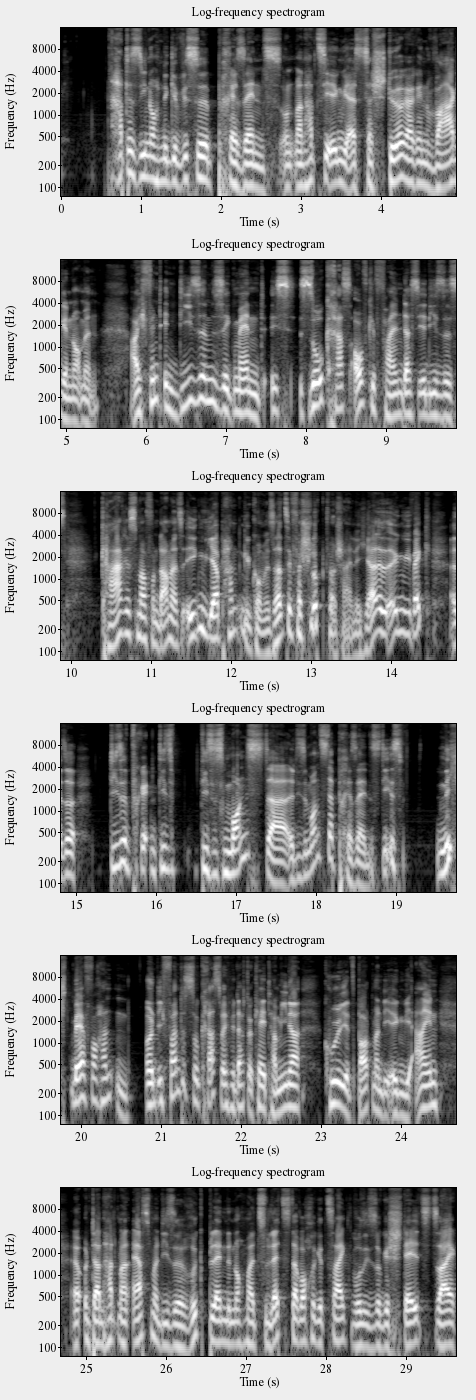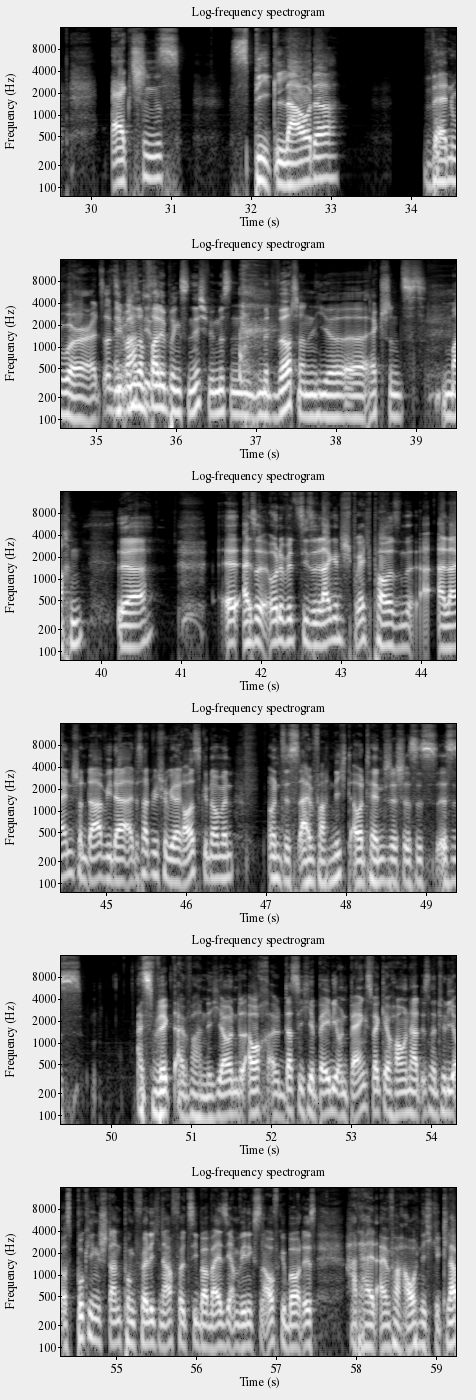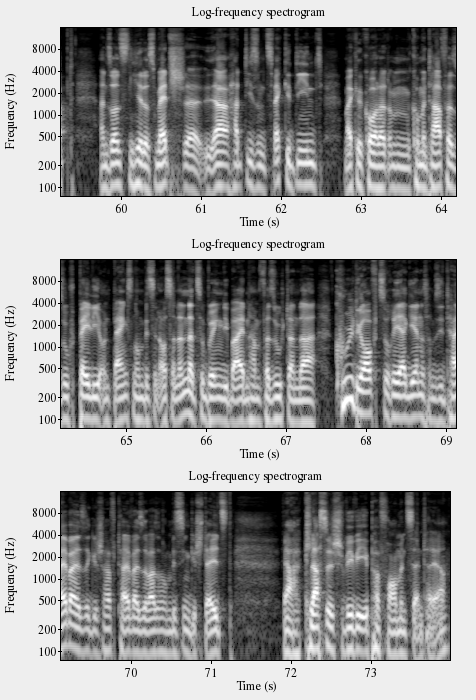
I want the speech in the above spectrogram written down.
hatte sie noch eine gewisse Präsenz und man hat sie irgendwie als Zerstörerin wahrgenommen. Aber ich finde, in diesem Segment ist so krass aufgefallen, dass ihr dieses Charisma von damals irgendwie abhanden gekommen ist. Das hat sie verschluckt wahrscheinlich, ja, ist irgendwie weg. Also diese, diese, dieses Monster, diese Monsterpräsenz, die ist nicht mehr vorhanden. Und ich fand es so krass, weil ich mir dachte, okay, Tamina, cool, jetzt baut man die irgendwie ein. Äh, und dann hat man erstmal diese Rückblende nochmal zu letzter Woche gezeigt, wo sie so gestellt sagt, Actions speak louder than words. Und In unserem Fall übrigens nicht. Wir müssen mit Wörtern hier äh, Actions machen. Ja. Äh, also ohne Witz, diese langen Sprechpausen allein schon da wieder, das hat mich schon wieder rausgenommen und es ist einfach nicht authentisch. Es ist, es ist, es wirkt einfach nicht. Ja, und auch, äh, dass sich hier Bailey und Banks weggehauen hat, ist natürlich aus Booking-Standpunkt völlig nachvollziehbar, weil sie am wenigsten aufgebaut ist. Hat halt einfach auch nicht geklappt. Ansonsten hier das Match äh, ja, hat diesem Zweck gedient. Michael Cole hat im Kommentar versucht, Bailey und Banks noch ein bisschen auseinanderzubringen. Die beiden haben versucht, dann da cool drauf zu reagieren. Das haben sie teilweise geschafft, teilweise war es auch ein bisschen gestelzt. Ja, klassisch WWE Performance Center, ja.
